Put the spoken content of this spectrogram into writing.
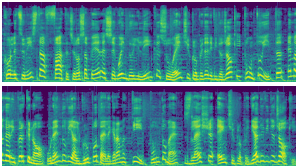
collezionista? Fatecelo sapere seguendo i link su enciclopediadivideogiochi.it e magari perché no unendovi al gruppo Telegram t.me slash enciclopedia dei videogiochi.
